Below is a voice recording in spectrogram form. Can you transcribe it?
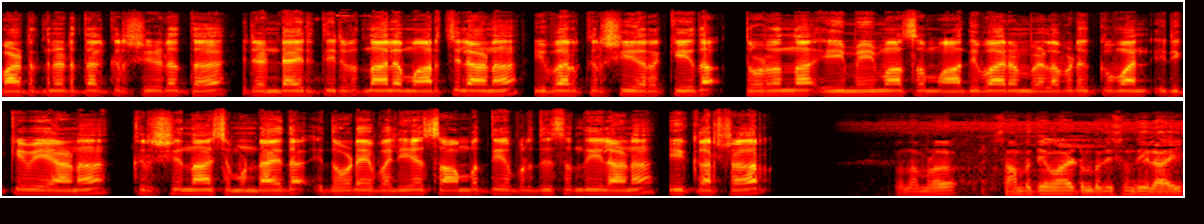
പാട്ടത്തിനടുത്ത കൃഷിയിടത്ത് രണ്ടായിരത്തി ഇരുപത്തിനാല് മാർച്ചിലാണ് ഇവർ കൃഷി ഇറക്കിയത്. തുടർന്ന് ഈ മെയ് മാസം ആദ്യവാരം വിളവെടുക്കുവാൻ ഇരിക്കവെയാണ് കൃഷിനാശമുണ്ടായത് ഇതോടെ വലിയ സാമ്പത്തിക പ്രതിസന്ധിയിലാണ് ഈ കർഷകർ. നമ്മൾ സാമ്പത്തികമായിട്ടും പ്രതിസന്ധിയിലായി.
